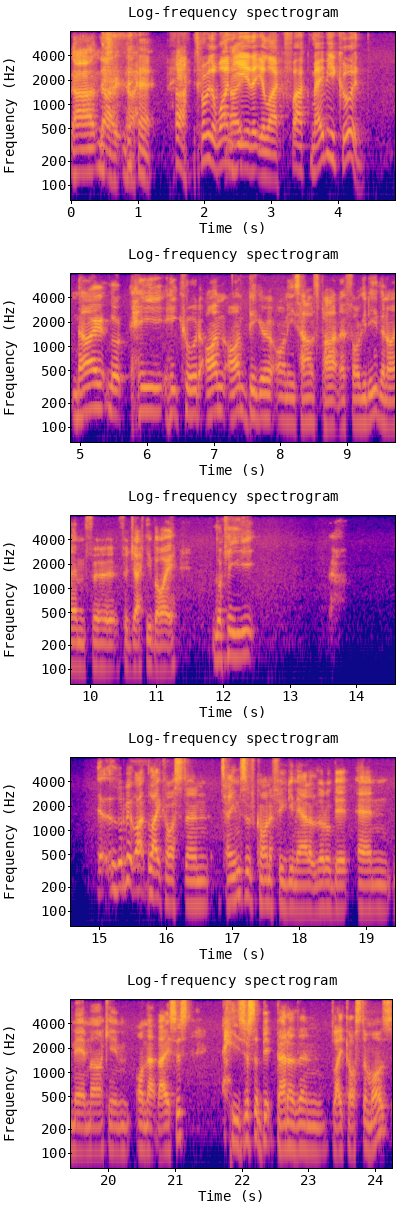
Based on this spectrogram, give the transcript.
Uh, no, no. It's probably the one No. year that you're like, fuck, maybe he could. No, look, he he could. I'm I'm bigger on his halves partner Fogarty than I am for for Jackie Boy. Look, he a little bit like Blake Austin. Teams have kind of figured him out a little bit and man mark him on that basis. He's just a bit better than Blake Austin was,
